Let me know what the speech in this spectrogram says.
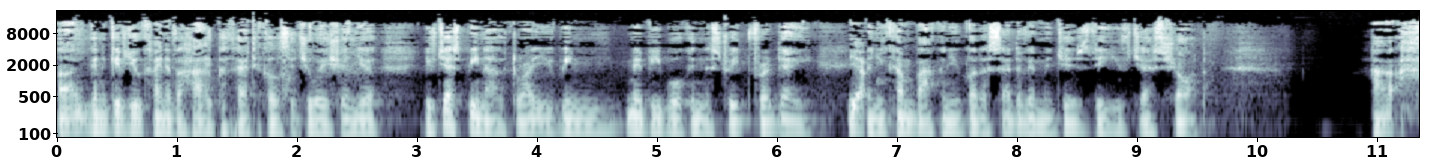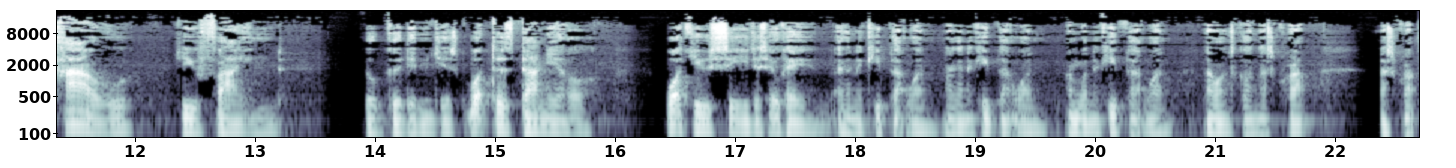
I'm going to give you kind of a hypothetical situation. You you've just been out, right? You've been maybe walking the street for a day, Yeah. and you come back and you've got a set of images that you've just shot. How, how do you find your good images? What does Daniel? What do you see to say? Okay, I'm going to keep that one. I'm going to keep that one. I'm going to keep that one. That one's gone. That's crap. That's crap.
